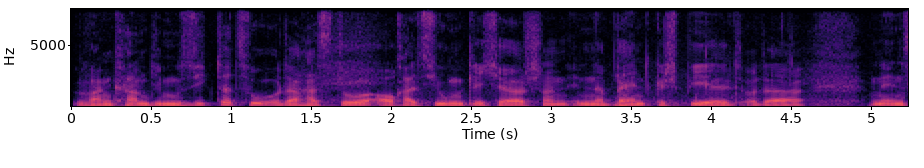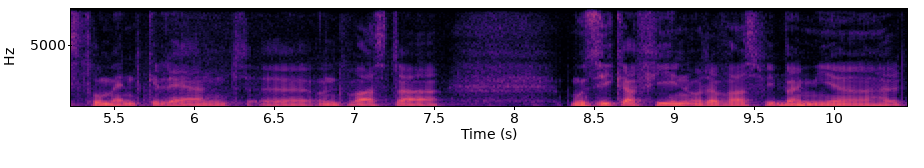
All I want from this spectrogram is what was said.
Wann kam die Musik dazu? Oder hast du auch als Jugendlicher schon in einer Band gespielt oder ein Instrument gelernt äh, und warst da musikaffin oder war es wie mhm. bei mir halt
